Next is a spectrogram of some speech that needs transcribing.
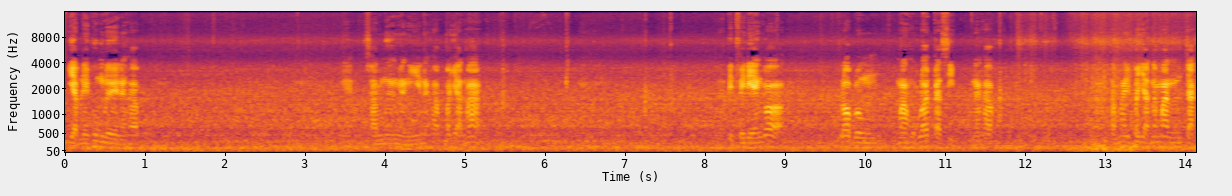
เหยียบในพุ่งเลยนะครับเนี่ยชานเมืองอย่างนี้นะครับ ประหยัดมาก ติดไฟแดงก็รอบลงมา 680 นะครับทำให้ประหยัดน้ำมันจาก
